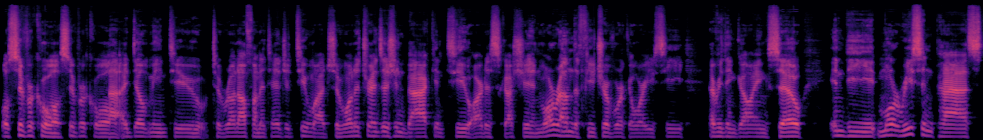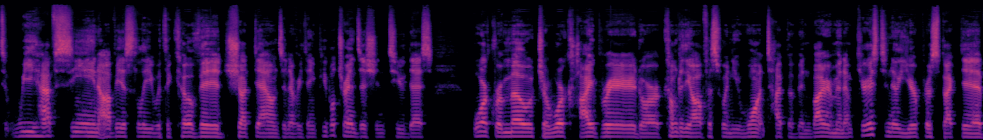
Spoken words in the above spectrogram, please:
Well, super cool, super cool. I don't mean to to run off on a tangent too much. So I want to transition back into our discussion more around the future of work and where you see everything going. So in the more recent past, we have seen, obviously, with the COVID shutdowns and everything, people transition to this work remote or work hybrid or come to the office when you want type of environment. I'm curious to know your perspective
